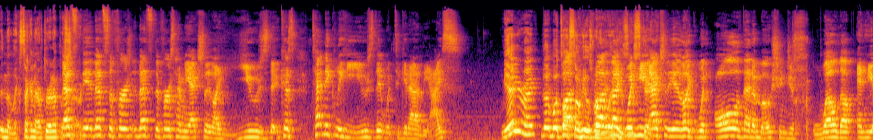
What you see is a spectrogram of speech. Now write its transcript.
in, the like second or third That's episode. the, that's the first that's the first time he actually like used it because technically he used it with, to get out of the ice. yeah, you're right. But, But, also he was but running like when he scared. actually like when all of that emotion just welled up and he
